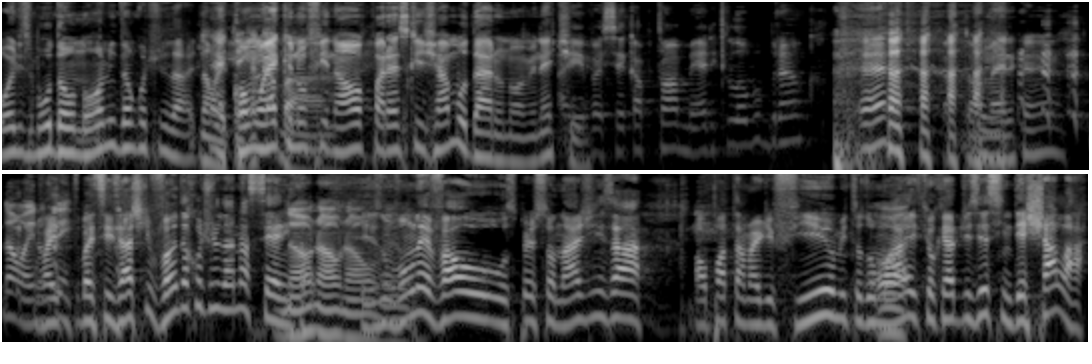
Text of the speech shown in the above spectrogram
Ou eles mudam o nome e dão continuidade. Não, é, como que é que no final parece que já mudaram o nome, né, Aí tio? vai ser Capitão América e Lobo Branco. É, Capitão América é... Não, aí não mas, tem. mas vocês acham que vão dar continuidade na série, Não, então? não, não. Eles não vão levar os personagens a- ao patamar de filme e tudo mais, que eu quero dizer assim, deixar lá.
